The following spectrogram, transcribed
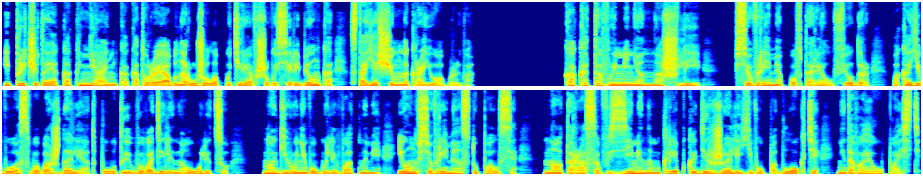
и причитая, как нянька, которая обнаружила потерявшегося ребенка, стоящим на краю обрыва. «Как это вы меня нашли?» — все время повторял Федор, пока его освобождали от путы, выводили на улицу. Ноги у него были ватными, и он все время оступался, но Тарасов с Зиминым крепко держали его под локти, не давая упасть.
